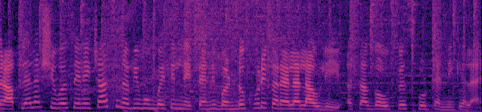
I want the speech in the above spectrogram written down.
तर आपल्याला शिवसेनेच्याच नवी मुंबईतील नेत्यांनी बंडखोरी करायला लावली असा गौप्यस्फोट त्यांनी केलाय.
